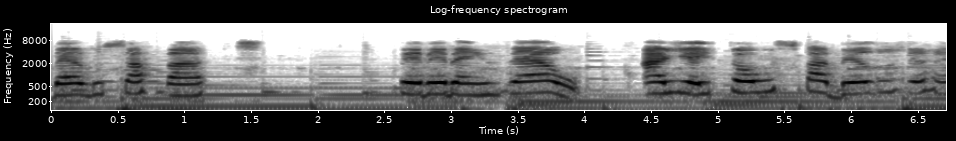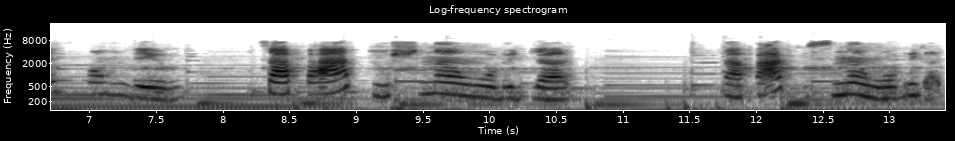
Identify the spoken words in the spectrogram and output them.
belos sapatos. Pererenzel ajeitou os cabelos e respondeu: Sapatos? Não, obrigado. Sapatos? Não, obrigado.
